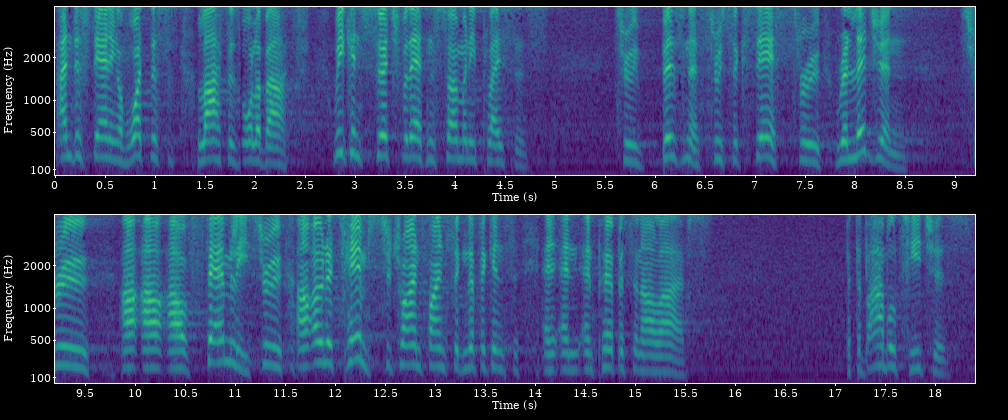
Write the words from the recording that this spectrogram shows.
understanding of what this life is all about. We can search for that in so many places through business, through success, through religion, through our, our, our, family, through our own attempts to try and find significance and, and, and purpose in our lives. But the Bible teaches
